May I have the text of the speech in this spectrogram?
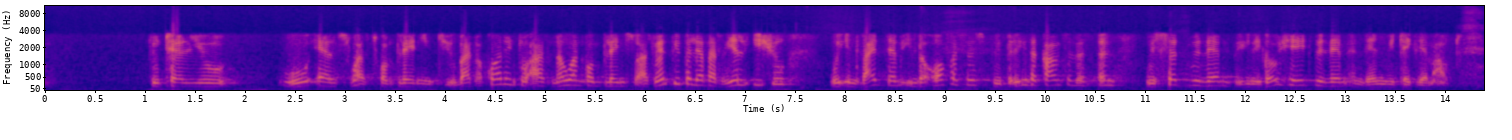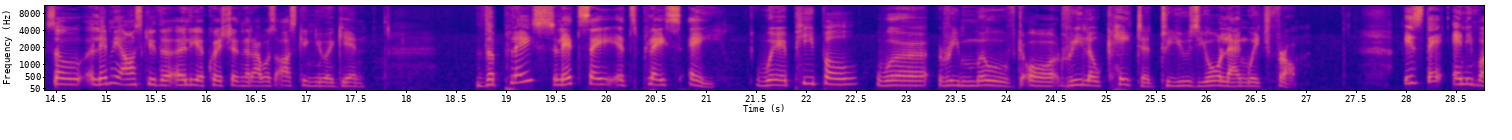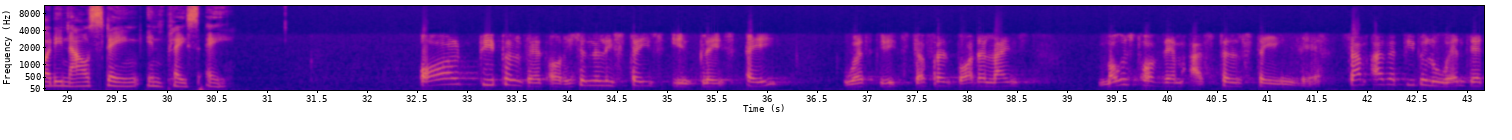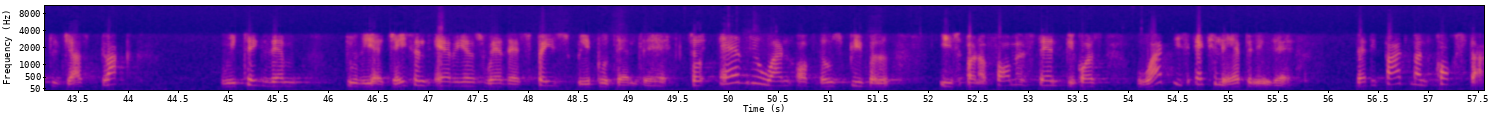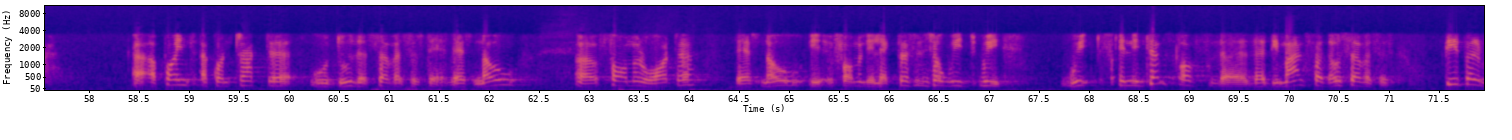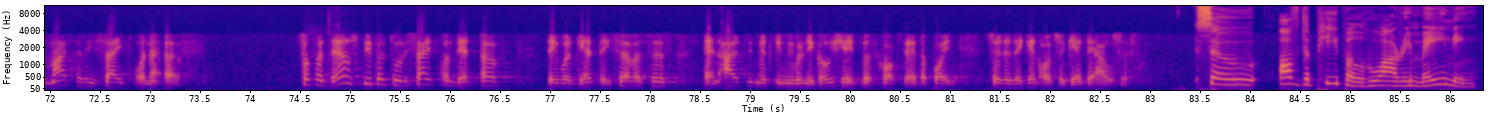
to tell you who else was complaining to you. But according to us, no one complains to us. When people have a real issue, we invite them in the offices, we bring the councillors in, we sit with them, we negotiate with them, and then we take them out. So let me ask you the earlier question that I was asking you again. The place, let's say it's place A, where people were removed or relocated, to use your language, from. Is there anybody now staying in place A? all people that originally stays in place A with its different borderlines, most of them are still staying there. Some other people who went there to just pluck, we take them to the adjacent areas where there's space, we put them there. So every one of those people is on a formal stand because what is actually happening there? The department COGHSTA uh, appoints a contractor who do the services there. There's no uh, formal water. There's no formal electricity. So we we we in, in terms of the, the demands for those services, people must reside on the earth. So for those people to reside on that earth, they will get their services, and ultimately we will negotiate with Cox at a point so that they can also get their houses. So, of the people who are remaining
